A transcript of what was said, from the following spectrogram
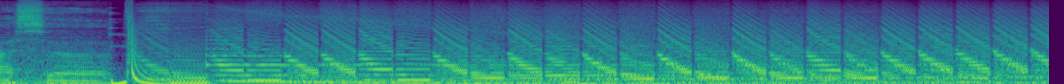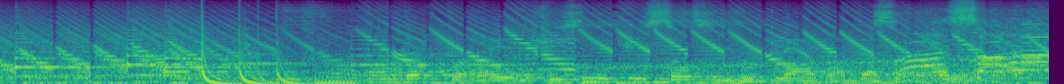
Comment ça passe euh Vendeur pour une cuisine cuisson, s'il vous plaît, avant d'assurer. Ah,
